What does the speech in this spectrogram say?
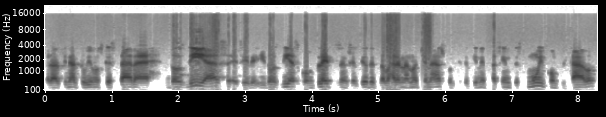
pero al final tuvimos que estar eh, dos días, es decir, y dos días completos en el sentido de trabajar en la noche nada, porque se tiene pacientes muy complicados,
